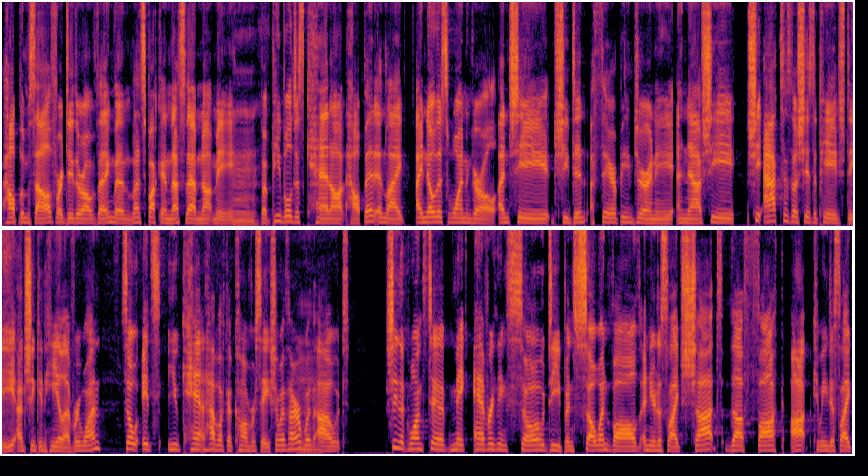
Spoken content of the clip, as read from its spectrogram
help themselves or do their own thing, then that's fucking, that's them, not me. Mm. But people just cannot help it. And like, I know this one girl and she, she did a therapy journey and now she, she acts as though she has a PhD and she can heal everyone. So it's, you can't have like a conversation with her mm. without she like wants to make everything so deep and so involved and you're just like shut the fuck up. Can we just like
